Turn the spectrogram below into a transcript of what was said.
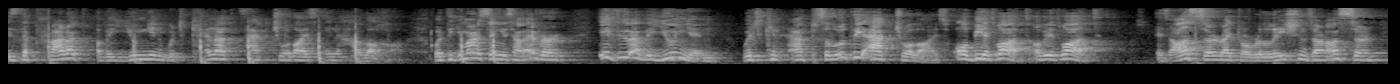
is the product of a union which cannot actualize in halacha. What the Gemara is saying is, however, if you have a union which can absolutely actualize, albeit what? Albeit what? It's usher, right? Or relations are usher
